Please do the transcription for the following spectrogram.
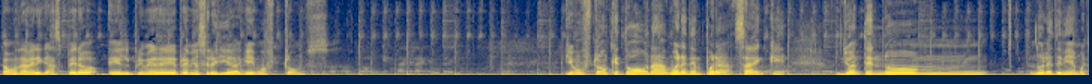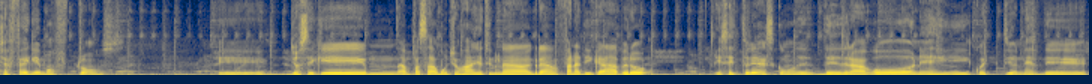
vamos de Americans, pero el primer premio se lo lleva Game of Thrones. Game of Thrones que tuvo una buena temporada. ¿Saben que Yo antes no, mm, no le tenía mucha fe a Game of Thrones. Eh, yo sé que mm, han pasado muchos años, tiene una gran fanaticada, pero esa historia es como de, dragones y cuestiones de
